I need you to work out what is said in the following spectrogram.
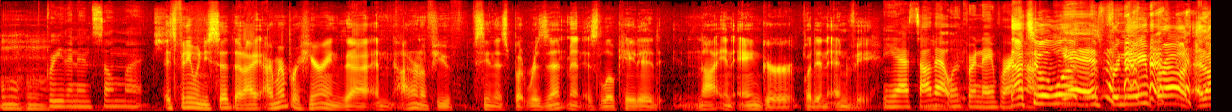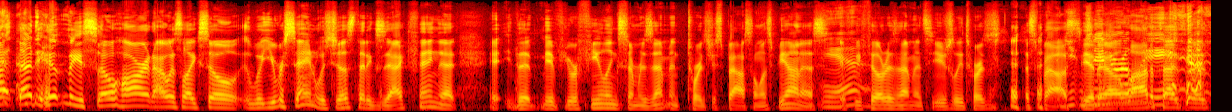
mm-hmm. breathing in so much. It's funny when you said that. I, I remember hearing that, and I don't know if you've seen this, but resentment is located not in anger, but in envy. yeah, I saw that with Brene Brown. That's who it was. Yes. It was Brene Brown, and I, that hit me so hard. I was like, so what you were saying was just that exact thing that that if you're feeling some resentment towards your spouse, and let's be honest, if we feel resentment, it's usually towards a spouse. you know, a lot of times,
